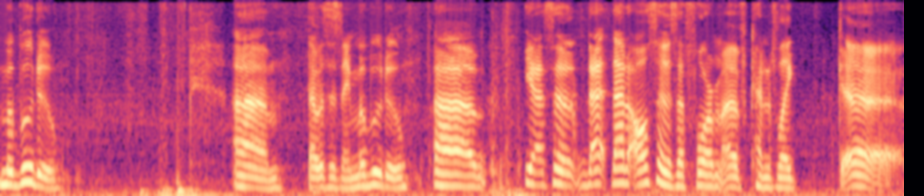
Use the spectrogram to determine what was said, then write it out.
Mobutu. Um, that was his name, Mobutu. Um, yeah, so that that also is a form of kind of like uh,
